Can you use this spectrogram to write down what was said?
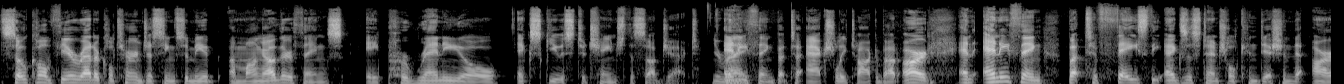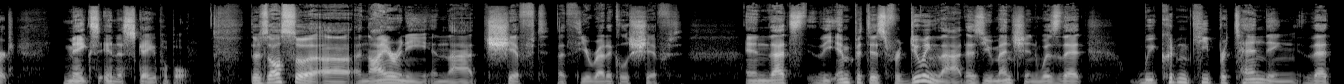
so-called theoretical turn just seems to me among other things a perennial excuse to change the subject right. anything but to actually talk about art and anything but to face the existential condition that art makes inescapable there's also a, an irony in that shift that theoretical shift and that's the impetus for doing that as you mentioned was that we couldn't keep pretending that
